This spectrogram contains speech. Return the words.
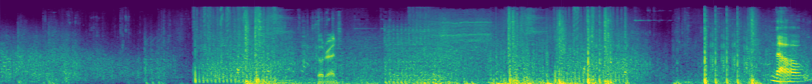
Down, down. Go red. No.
